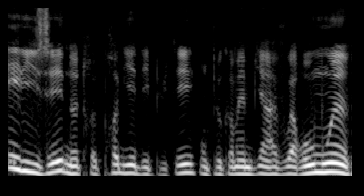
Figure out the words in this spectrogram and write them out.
Élisez notre premier député. On peut quand même bien avoir au moins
